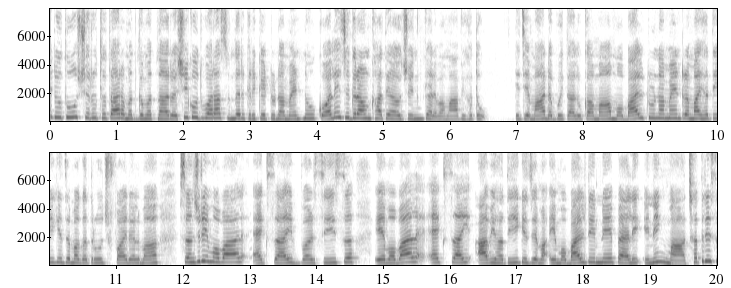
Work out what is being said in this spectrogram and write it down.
શરૂ થતાં રમતગમતના રસિકો દ્વારા સુંદર ક્રિકેટ ટુર્નામેન્ટનું કોલેજ ગ્રાઉન્ડ ખાતે આયોજન કરવામાં આવ્યું હતું, કે જેમાં ડભોઈ તાલુકામાં મોબાઈલ ટુર્નામેન્ટ રમાઈ હતી, કે જેમાં ગતરોજ ફાઇનલમાં Sanjari mobile XI versus A mobile XI આવી હતી, કે જેમાં એ મોબાઈલ ટીમને પહેલી ઇનિંગમાં છત્રીસ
